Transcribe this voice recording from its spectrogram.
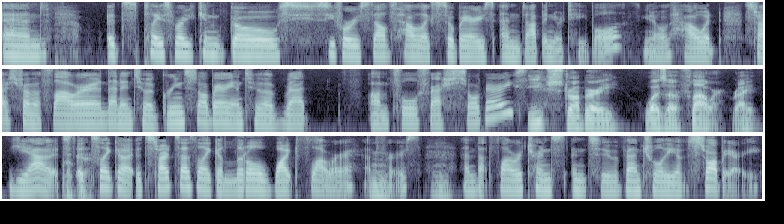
And it's a place where you can go see for yourselves how like strawberries end up in your table. You know how it starts from a flower and then into a green strawberry into a red, um, full fresh strawberries. Each strawberry was a flower, right? Yeah, it's Okay. it's like a it starts as like a little white flower at first, and that flower turns into eventually a strawberry.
